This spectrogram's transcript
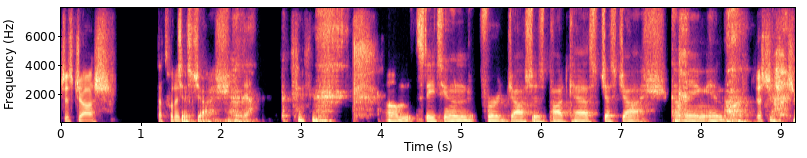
just Josh. That's what I just do. Josh. Yeah. um, stay tuned for Josh's podcast, Just Josh, coming in. just Josh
